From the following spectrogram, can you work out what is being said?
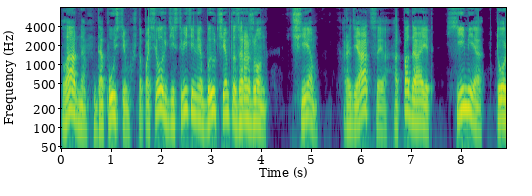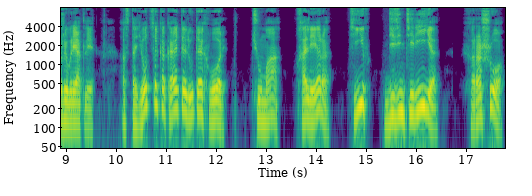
Ладно, допустим, что поселок действительно был чем-то заражен. Чем? Радиация отпадает. Химия тоже вряд ли. Остается какая-то лютая хворь. Чума, холера, тиф, дизентерия. Хорошо,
